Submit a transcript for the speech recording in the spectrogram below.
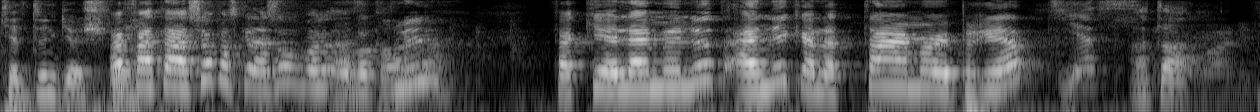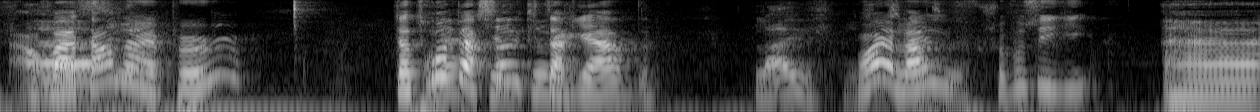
quelle tune que je fais? Ah, fais attention parce que la sauce va, couler. hein. Fait que la minute, Annick a le timer prête. Yes. Attends, On va Euh, attendre un peu. T'as trois Ouais, personnes qui te regardent. live? Ouais, live. Je sais pas c'est qui. Euh,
